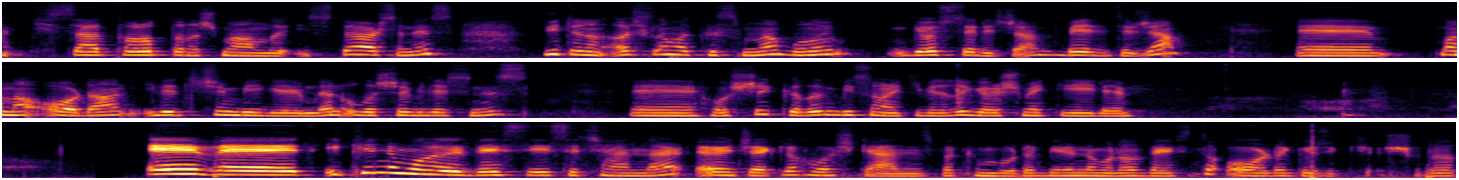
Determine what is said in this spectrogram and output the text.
kişisel tarot danışmanlığı isterseniz videonun açıklama kısmına bunu göstereceğim, belirteceğim. E, bana oradan iletişim bilgilerimden ulaşabilirsiniz. E, hoşça kalın. Bir sonraki videoda görüşmek dileğiyle. Evet, iki numaralı desteği seçenler öncelikle hoş geldiniz. Bakın burada bir numaralı deste orada gözüküyor. Şurada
